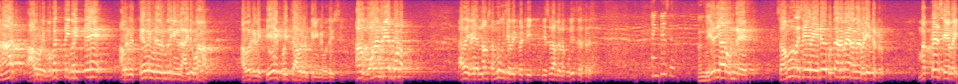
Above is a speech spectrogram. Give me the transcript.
ஆனால் அவருடைய முகத்தை வைத்தே அவர்கள் தேவையுடைய என்பதை நீங்கள் கொள்ளலாம். அவர்களை தேவை பிடித்து அவர்களுக்கு நீங்கள் உதவி செய்யும் அவர் வாலண்டியே போனோம் அதை எல்லாம் சமூக சேவை பற்றி இஸ்லாம் சொல்லக்கூடிய சில கருத்து இறுதியாக ஒன்று சமூக சேவை என்ற புத்தகமே நாங்கள் வெளியிட்டிருக்கிறோம். மக்கள் சேவை.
